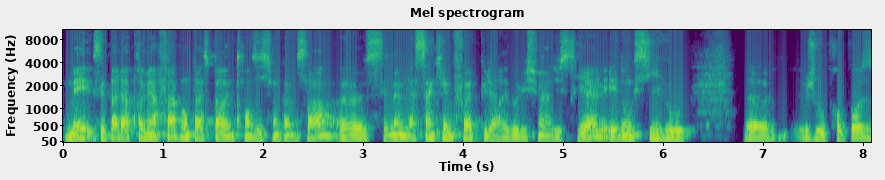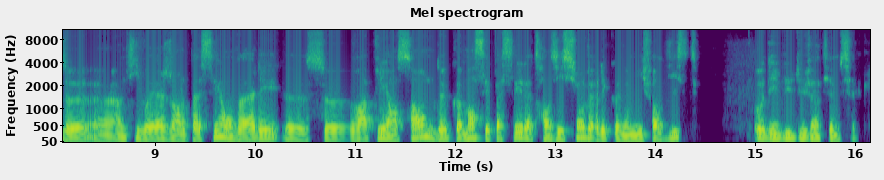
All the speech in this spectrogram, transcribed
Mais c'est pas la première fois qu'on passe par une transition comme ça. Euh, c'est même la cinquième fois depuis la révolution industrielle. Et donc, si vous, euh, je vous propose euh, un petit voyage dans le passé, on va aller se rappeler ensemble de comment s'est passée la transition vers l'économie fordiste au début du XXe siècle.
